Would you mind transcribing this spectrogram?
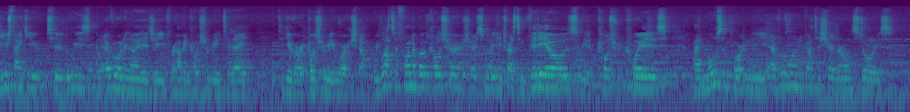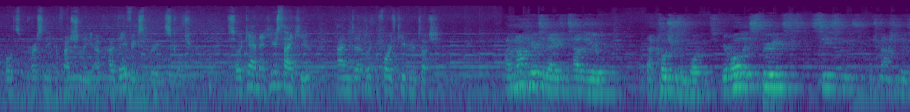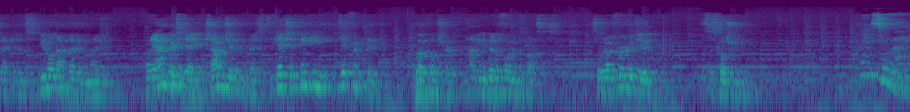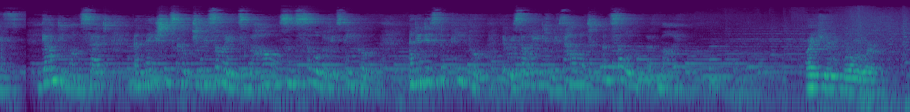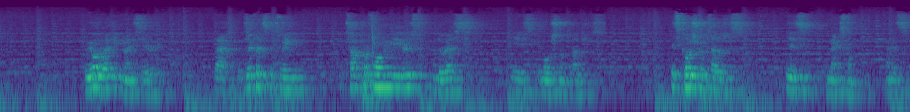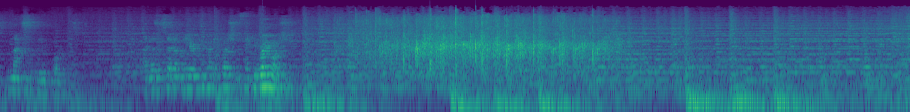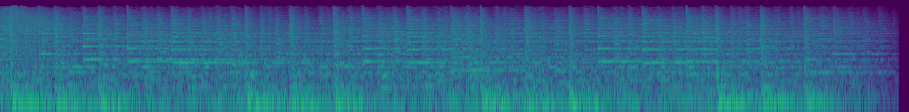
huge thank you to Louise and everyone in IAG for having CultureMee today to give our CultureMee workshop. We had lots of fun about culture, shared some really interesting videos, we had a culture quiz, and most importantly, everyone got to share their own stories, both personally, professionally, of how they've experienced culture. So again, a huge thank you, and uh, looking forward to keeping in touch. I'm not here today to tell you that culture is important. You're all experienced, seasoned international executives. You know that better than I do. But I am here today to challenge you a little bit, to get you thinking differently about culture and having a bit of fun in the process. So without further ado, this is CultureMee. Close your eyes. Gandhi once said, a nation's culture resides in the hearts and soul of its people, and it is the people that reside in its heart and soul of mine. IQ, we're all aware. We all recognise here that the difference between the top performing leaders and the rest is emotional intelligence. It's cultural intelligence is the next one, and it's massively important. And as I said, I'm here if you have any questions. Thank you very much.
